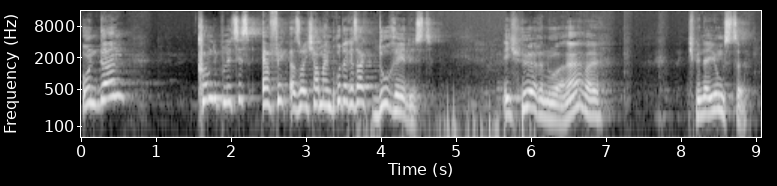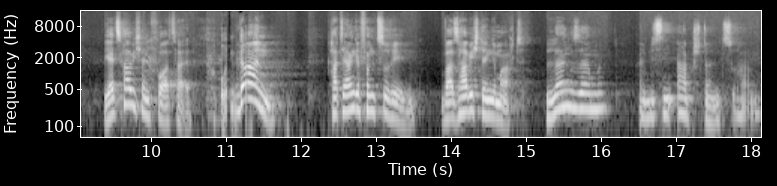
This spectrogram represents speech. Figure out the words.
Und dann kommt die Polizist, er fängt, also ich habe meinem Bruder gesagt, du redest. Ich höre nur, ne, weil ich bin der Jüngste. Jetzt habe ich einen Vorteil. Und dann hat er angefangen zu reden. Was habe ich denn gemacht? Langsam ein bisschen Abstand zu haben.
